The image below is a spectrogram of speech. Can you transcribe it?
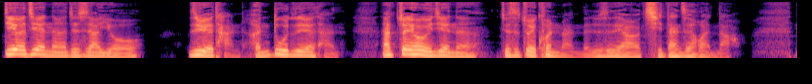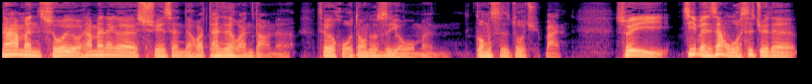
第二件呢就是要游日月潭，横渡日月潭，那最后一件呢？就是最困难的，就是要骑单车环岛。那他们所有他们那个学生的话，单车环岛呢，这个活动都是由我们公司做举办。所以基本上我是觉得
